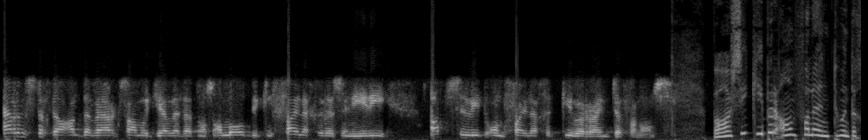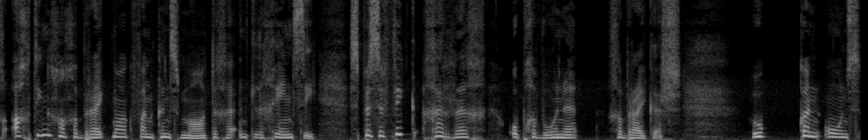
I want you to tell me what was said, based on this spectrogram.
ernstig daaraan te werk saam met julle dat ons almal bietjie veiliger is in hierdie absoluut onveilige kuberruimte van ons. Basie kuberaanvalle in 2018 gaan gebruik maak van kunsmatige intelligensie, spesifiek gerig op gewone gebruikers. Hoe kan ons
